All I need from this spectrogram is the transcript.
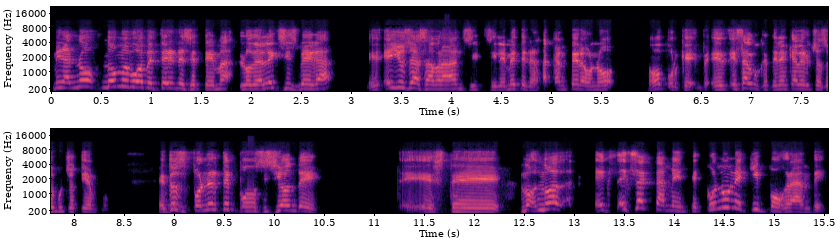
mira, no, no me voy a meter en ese tema. Lo de Alexis Vega, eh, ellos ya sabrán si, si, le meten a la cantera o no, ¿no? Porque es, es, algo que tenían que haber hecho hace mucho tiempo. Entonces, ponerte en posición de, este, no, no, ex exactamente, con un equipo grande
